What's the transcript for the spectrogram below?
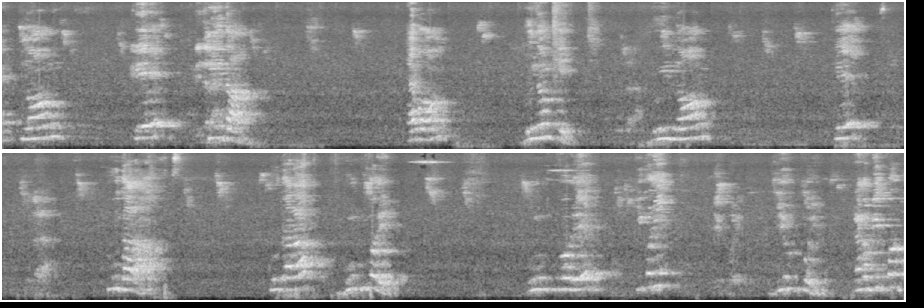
এক নং কে থ্রি দ্বারা এবং দুই নং কে? দুই নং কে টু দ্বারা টু দ্বারা গুণ করে। গুণ করে কি করি? বিয়োগ করি। কেন বিয়োগ করব?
